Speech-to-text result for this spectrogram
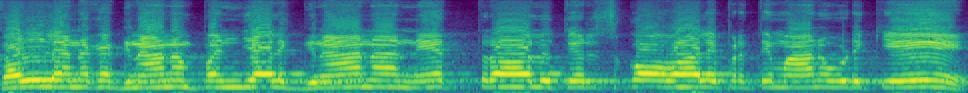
కళ్ళు జ్ఞానం పంజాలి జ్ఞాన నేత్రాలు తెలుసుకోవాలి ప్రతి మానవుడికి.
